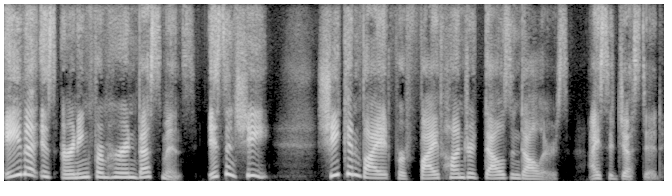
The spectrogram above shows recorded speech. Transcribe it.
Ada is earning from her investments, isn't she? She can buy it for $500,000, I suggested.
